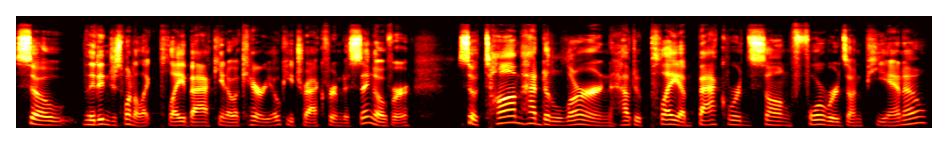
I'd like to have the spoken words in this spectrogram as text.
So they didn't just want to like play back, you know, a karaoke track for him to sing over. So Thom had to learn how to play a backwards song forwards on piano.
